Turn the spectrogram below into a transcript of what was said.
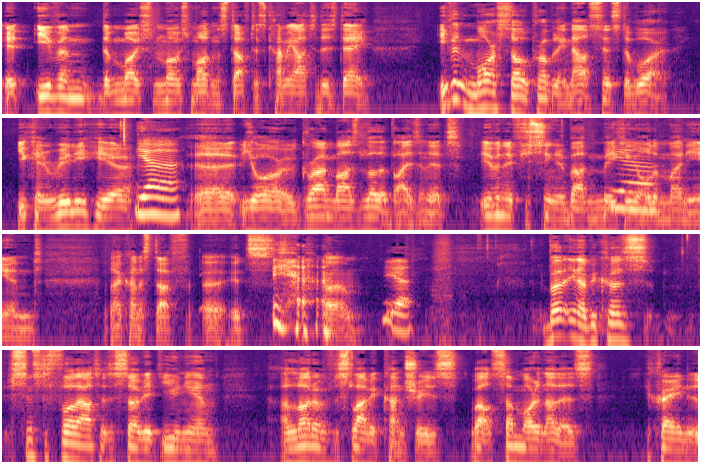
it even the most most modern stuff that's coming out to this day, even more so probably now since the war, you can really hear yeah, uh, your grandma's lullabies in it. Even if you're singing about making Yeah. all the money and that kind of stuff, uh, it's yeah, um, yeah, but you know because since the fallout of the Soviet Union, a lot of the Slavic countries, well, some more than others, Ukraine is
